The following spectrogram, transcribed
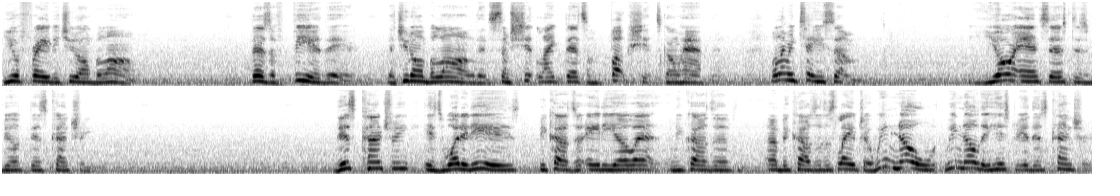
you're afraid that you don't belong. There's a fear there that you don't belong, that some shit like that, some fuck shit's gonna happen. Well, let me tell you something. Your ancestors built this country. This country is what it is because of ADOS, because of uh, because of the slave trade. We know we know the history of this country.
